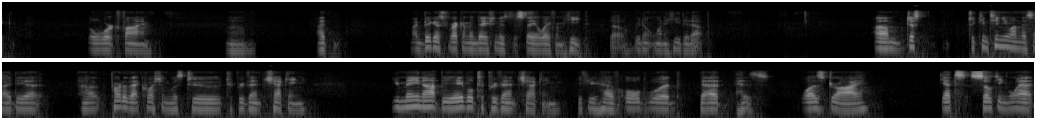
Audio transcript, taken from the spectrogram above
it will work fine. Um, I, my biggest recommendation is to stay away from heat, though. We don't want to heat it up. Um, just to continue on this idea, uh, part of that question was to, to prevent checking. You may not be able to prevent checking if you have old wood that has was dry, gets soaking wet,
